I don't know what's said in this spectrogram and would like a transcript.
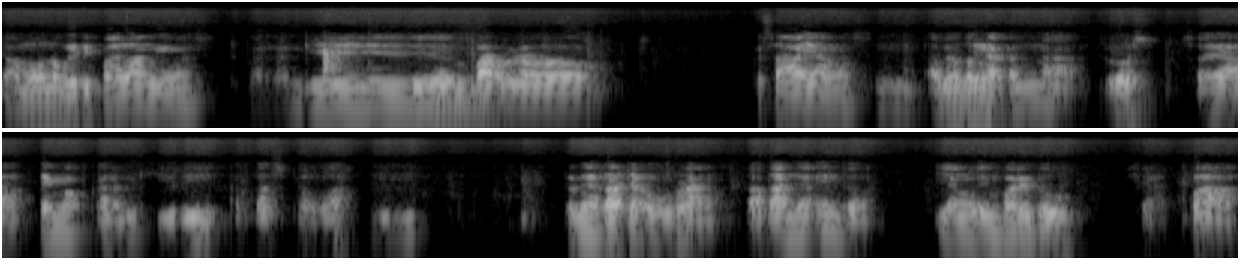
tak mau ngopi dibalang iki mas. Balang ki. dilempar ke ke saya mas. Tapi untungnya nggak kena. Terus saya tengok kanan kiri atas bawah Hmm. ternyata ada orang. Tak tanyain tuh yang lempar itu siapa?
